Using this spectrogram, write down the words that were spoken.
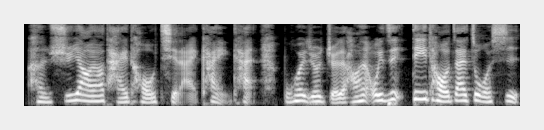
很需要要抬头起来看一看，不会就觉得好像我一直低头在做事，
